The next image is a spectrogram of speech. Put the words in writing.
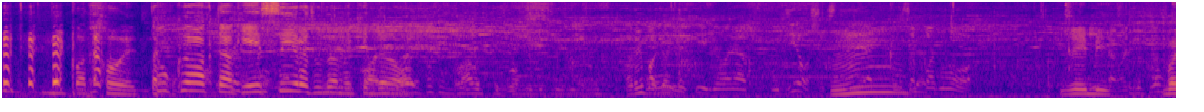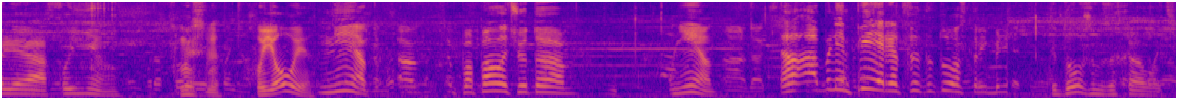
Не подходит. Ну как так? Я и сыра туда накидал. Рыба горит. М, Заебись. Бля, хуйня. В смысле? Хуёвые? Нет, а, попало что-то... Нет. А, да. А, а, блин, перец этот острый, блин. Ты должен захавать.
